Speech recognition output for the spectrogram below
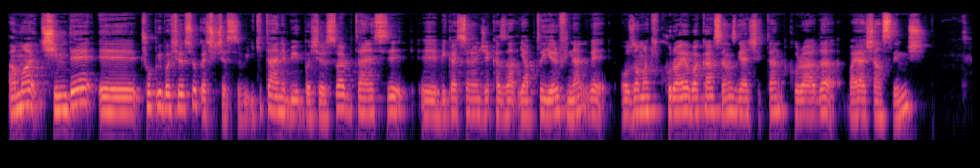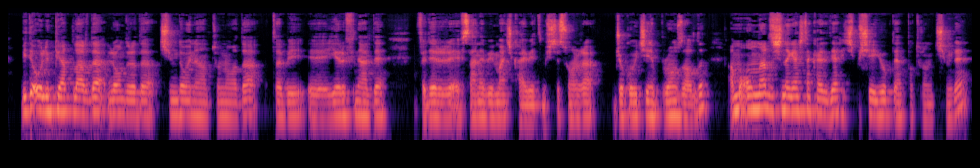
Ama Çim'de e, çok bir başarısı yok açıkçası. İki tane büyük başarısı var. Bir tanesi e, birkaç sene önce kaza yaptığı yarı final ve o zamanki kuraya bakarsanız gerçekten kurada bayağı şanslıymış. Bir de olimpiyatlarda Londra'da Çim'de oynanan turnuvada tabii e, yarı finalde Federer'e efsane bir maç kaybetmişti. Sonra Djokovic'i yenip bronz aldı. Ama onlar dışında gerçekten kaydedilen hiçbir şey yok Del Potro'nun Çim'de.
